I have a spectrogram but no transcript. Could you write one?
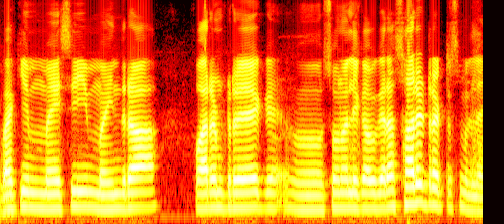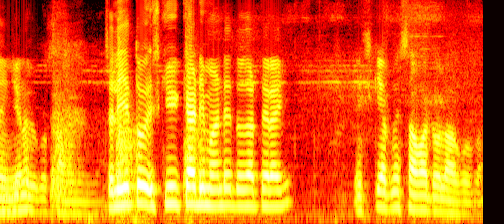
बाकी मैसी महिंद्रा फार्म ट्रैक सोनालिका वगैरह सारे ट्रैक्टर्स मिल जाएँगे ना। चलिए तो इसकी क्या डिमांड है दो हज़ार तेरह की? इसकी अपने सवा दो लाख होगा।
